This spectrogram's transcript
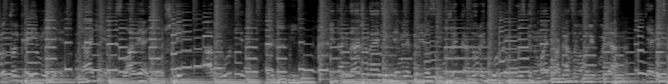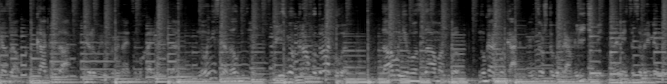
Вот только римляне, даки, славяне ушли, а турки пришли. И тогда же на этих землях появился мужик, который туркам Кузькину мать показывал регулярно. когда впервые упоминается Бухарест, да? Но не сказал где. В письмах графа Дракулы. Там у него замок был. Ну как бы как, не то чтобы прям личный. На месте современного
